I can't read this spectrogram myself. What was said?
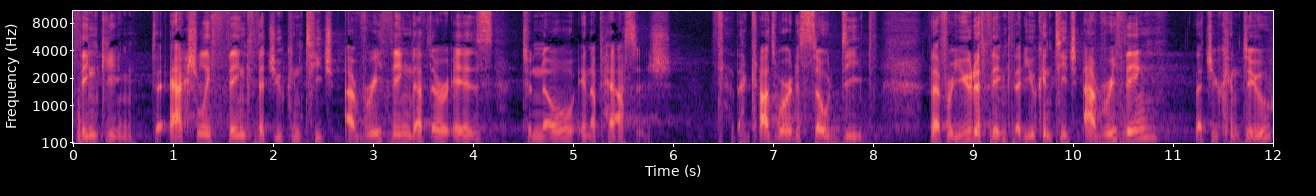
thinking, to actually think that you can teach everything that there is to know in a passage. that God's word is so deep that for you to think that you can teach everything that you can do,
